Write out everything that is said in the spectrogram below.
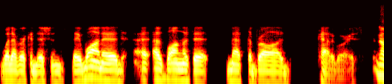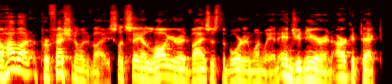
whatever conditions they wanted as long as it met the broad categories. Now, how about professional advice? Let's say a lawyer advises the board in one way, an engineer, an architect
